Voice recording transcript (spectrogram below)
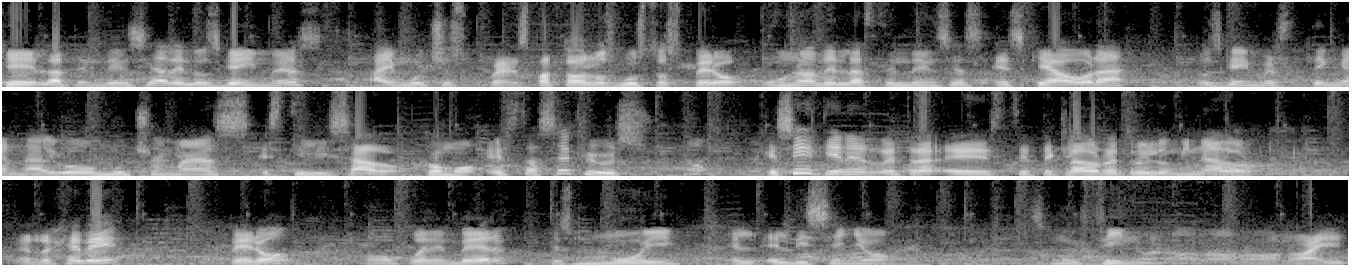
que la tendencia de los gamers, hay muchos, pues para todos los gustos, pero una de las tendencias es que ahora los gamers tengan algo mucho más estilizado, como esta Zephyrus, ¿no? que sí tiene este teclado retroiluminado RGB, pero como pueden ver, es muy, el, el diseño es muy fino, ¿no? No, no, no hay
